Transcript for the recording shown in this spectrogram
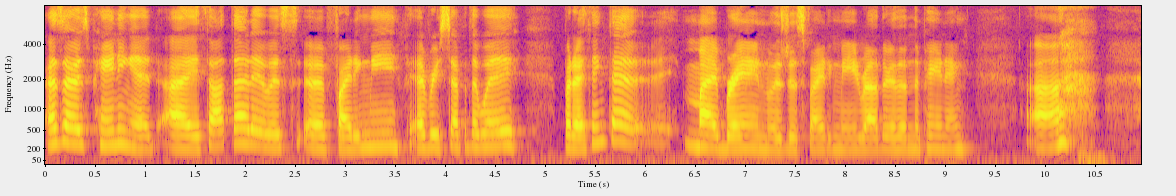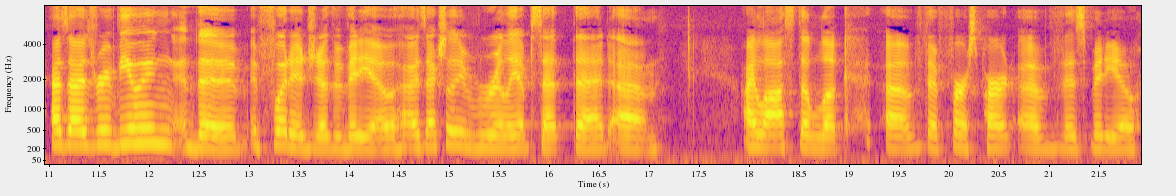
as I was painting it, I thought that it was uh, fighting me every step of the way, but I think that my brain was just fighting me rather than the painting. Uh, as I was reviewing the footage of the video, I was actually really upset that um, I lost the look of the first part of this video.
